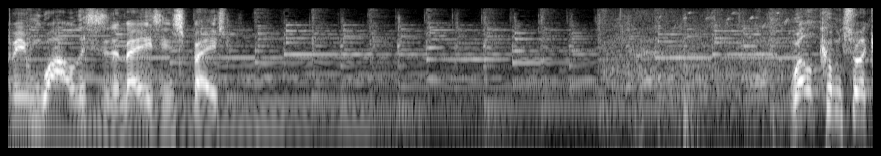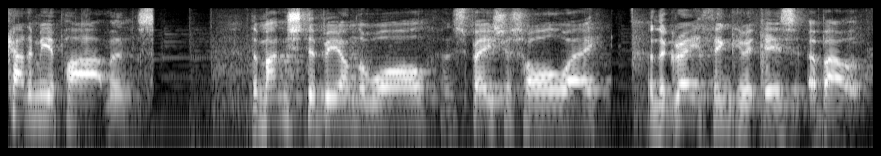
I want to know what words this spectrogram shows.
I mean, wow, this is an amazing space. Welcome to Academy Apartments. The Manchester Bee on the wall and spacious hallway. And the great thing is about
